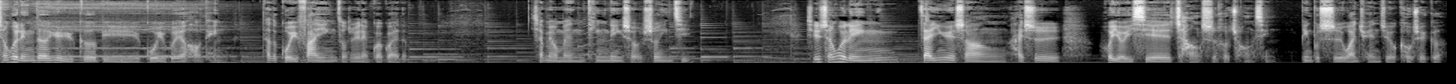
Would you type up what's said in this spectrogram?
陈慧琳的粤语歌比国语歌要好听，她的国语发音总是有点怪怪的。下面我们听另一首《收音机》。其实陈慧琳在音乐上还是会有一些尝试和创新，并不是完全只有口水歌。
